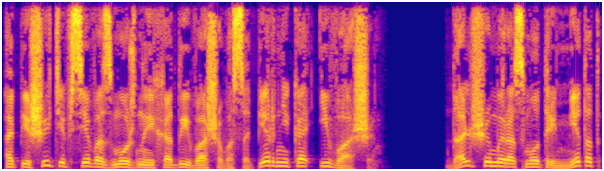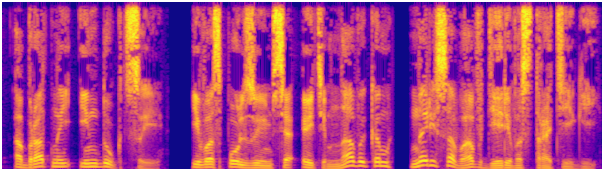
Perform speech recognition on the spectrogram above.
опишите все возможные ходы вашего соперника и ваши. Дальше мы рассмотрим метод обратной индукции и воспользуемся этим навыком, нарисовав дерево стратегий.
